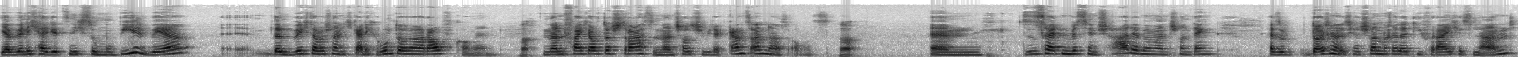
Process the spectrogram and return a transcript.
ja, wenn ich halt jetzt nicht so mobil wäre, äh, dann würde ich da wahrscheinlich gar nicht runter oder raufkommen. Ja. Und dann fahre ich auf der Straße und dann schaut es schon wieder ganz anders aus. Ja. Ähm, das ist halt ein bisschen schade, wenn man schon denkt, also Deutschland ist ja schon ein relativ reiches Land,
